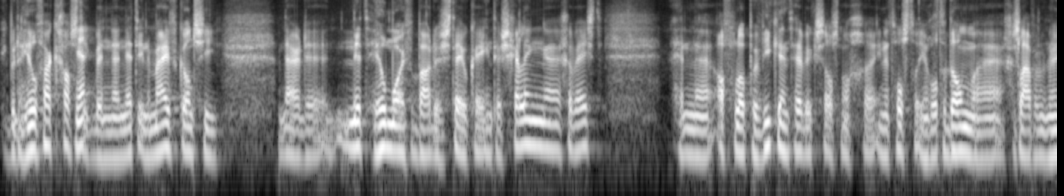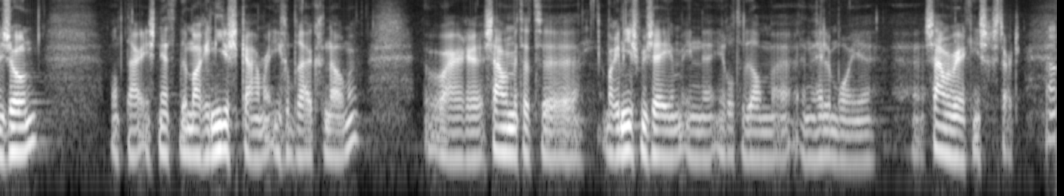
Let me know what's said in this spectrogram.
Ik ben heel vaak gast. Ja. Ik ben eh, net in de meivakantie naar de net heel mooi verbouwde STOK in Terschelling geweest. En afgelopen weekend heb ik zelfs nog in het hostel in Rotterdam geslapen met mijn zoon. Want daar is net de Marinierskamer in gebruik genomen waar samen met het Mariniersmuseum in, in Rotterdam een hele mooie samenwerking is gestart. Oh,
